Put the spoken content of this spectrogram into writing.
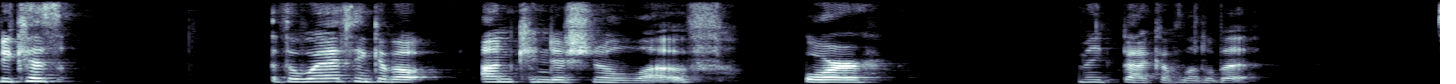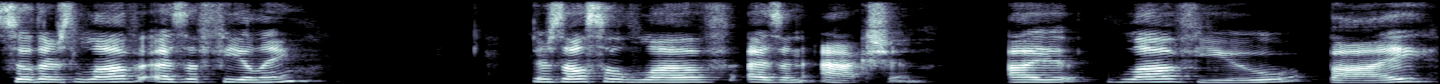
because the way I think about unconditional love, or let me back up a little bit. So there's love as a feeling, there's also love as an action. I love you by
